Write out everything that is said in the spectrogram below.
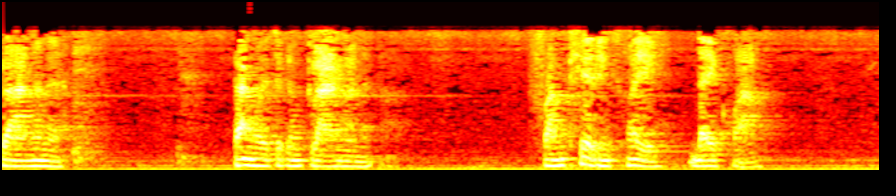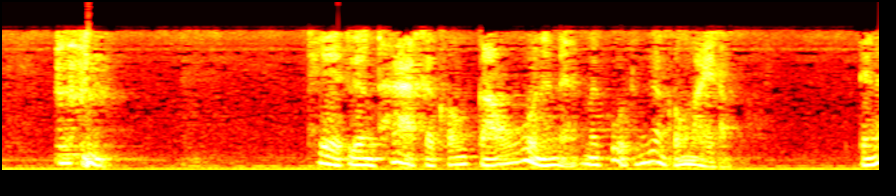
กลางนั่นแหละตั้งไว้จะกลางกลางนั่นนะฟังเทศยังค่อยได้ความเทศเรื่องธาตุกับของเก่านั่นแหละไม่พูดถึงเรื่องของใหม่หรอกแต่ไหน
